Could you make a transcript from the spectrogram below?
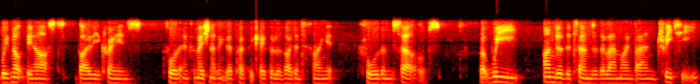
We've not been asked by the Ukrainians for that information. I think they're perfectly capable of identifying it for themselves. But we, under the terms of the landmine ban treaty,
